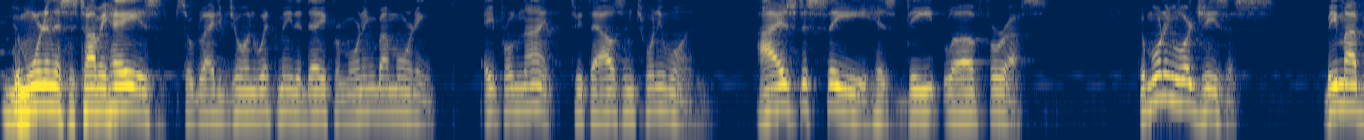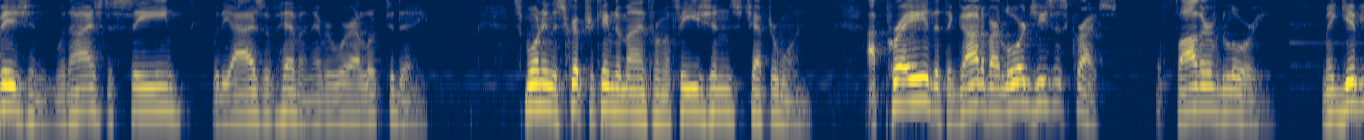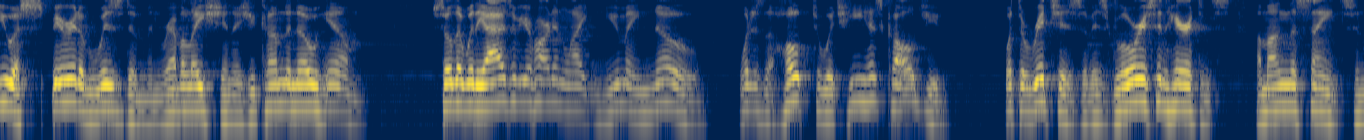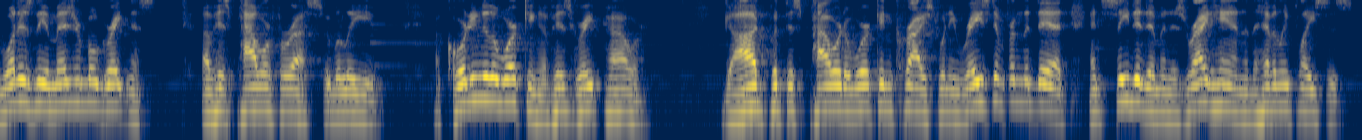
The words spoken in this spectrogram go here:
Good morning. This is Tommy Hayes. So glad you've joined with me today for Morning by Morning, April 9th, 2021. Eyes to see his deep love for us. Good morning, Lord Jesus. Be my vision with eyes to see, with the eyes of heaven everywhere I look today. This morning, the scripture came to mind from Ephesians chapter 1. I pray that the God of our Lord Jesus Christ, the Father of glory, may give you a spirit of wisdom and revelation as you come to know Him, so that with the eyes of your heart enlightened, you may know what is the hope to which He has called you, what the riches of His glorious inheritance among the saints, and what is the immeasurable greatness of His power for us who believe, according to the working of His great power. God put this power to work in Christ when He raised Him from the dead and seated Him at His right hand in the heavenly places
